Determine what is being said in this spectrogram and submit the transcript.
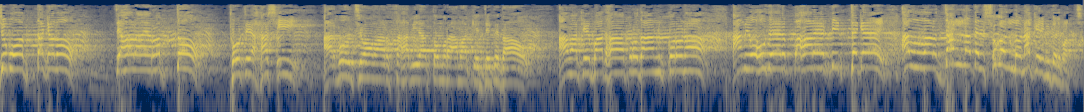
যুবক তাকালো, চেহারায় রক্ত, ঠোঁটে হাসি, আর বলছো, আমার সাহাবিরা, তোমরা আমাকে যেতে দাও, আমাকে বাধা প্রদান করো না আমি ওহুদের পাহাড়ের দিক থেকে আল্লাহর জান্নাতের সুগন্ধ নাকের ভিতরে পাচ্ছি।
